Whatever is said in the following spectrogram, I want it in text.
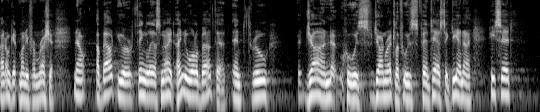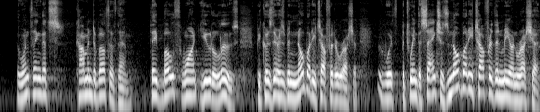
I don't get money from Russia. Now, about your thing last night, I knew all about that, and through John, who is John Ratcliffe, who is fantastic DNI, he said the one thing that's common to both of them, they both want you to lose because there has been nobody tougher to Russia. With between the sanctions, nobody tougher than me on Russia.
